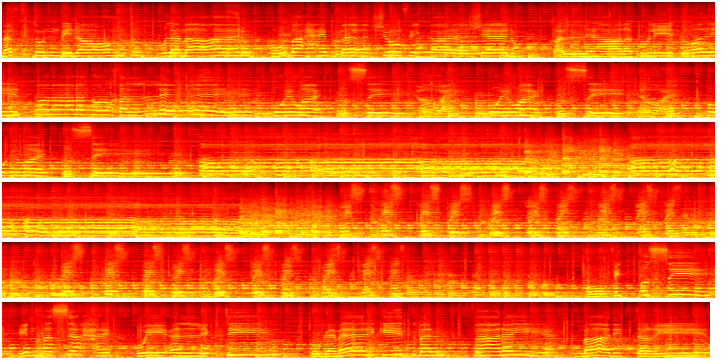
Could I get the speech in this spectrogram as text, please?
مفتون بنعمته ولمعانه وبحب أشوفك علشانه خليه على طول يطول يطول على طول خليه واوعي تبصي أوعي. تبصي أوعي. تبصي ينقى السحر ويقل كتير وجمالك يدبل في عينيا بعد التغيير.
